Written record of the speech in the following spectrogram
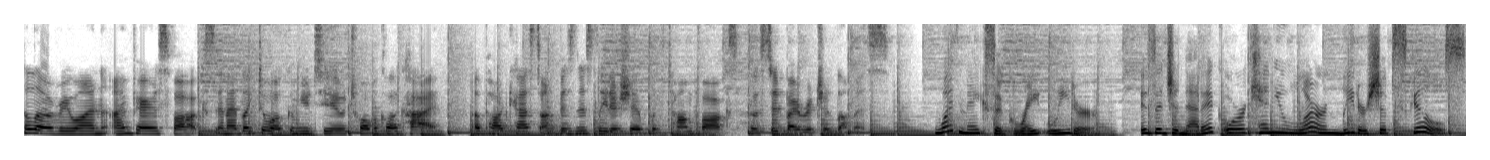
Hello, everyone. I'm Paris Fox, and I'd like to welcome you to 12 O'Clock High, a podcast on business leadership with Tom Fox, hosted by Richard Lummis. What makes a great leader? Is it genetic, or can you learn leadership skills?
